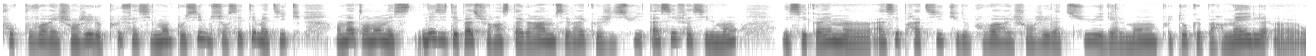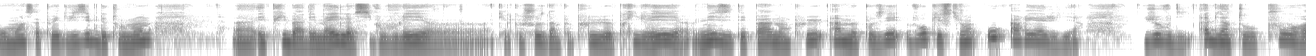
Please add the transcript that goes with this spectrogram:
pour pouvoir échanger le plus facilement possible sur ces thématiques. En attendant, n'hésitez pas sur Instagram, c'est vrai que j'y suis assez facilement et c'est quand même euh, assez pratique de pouvoir échanger là-dessus également plutôt que par mail, euh, au moins ça peut être visible de tout le monde. et puis bah, les mails, si vous voulez quelque chose d'un peu plus privé, n'hésitez pas non plus à me poser vos questions ou à réagir. Je vous dis à bientôt pour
